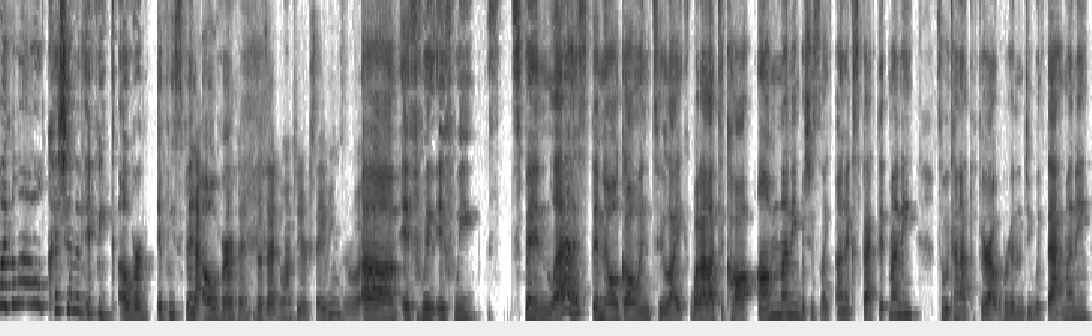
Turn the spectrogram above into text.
like a little cushion if- if we over if we spend Yeah, over. Okay. Does that go into your savings or what? Um, if we if we spend less, then it'll go into like what I like to call um money, which is like unexpected money. So we kind of have to figure out what we're gonna do with that money.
